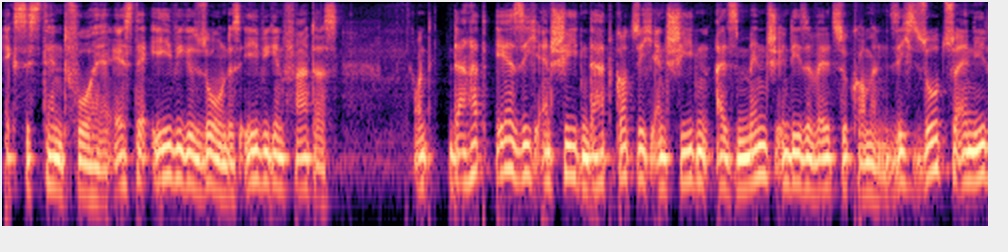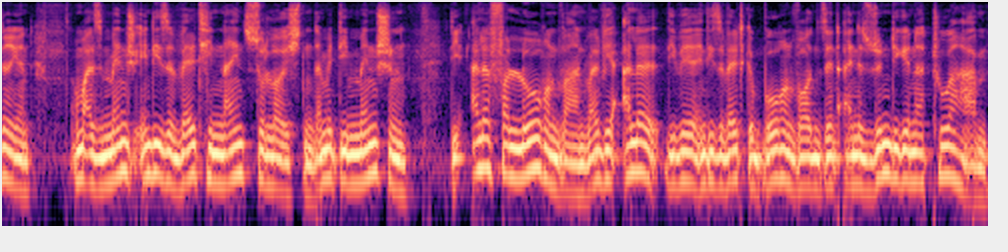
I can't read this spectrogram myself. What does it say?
existent vorher. Er ist der ewige Sohn des ewigen Vaters. Und da hat er sich entschieden, da hat Gott sich entschieden, als Mensch in diese Welt zu kommen, sich so zu erniedrigen, um als Mensch in diese Welt hineinzuleuchten, damit die Menschen, die alle verloren waren, weil wir alle, die wir in diese Welt geboren worden sind, eine sündige Natur haben,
